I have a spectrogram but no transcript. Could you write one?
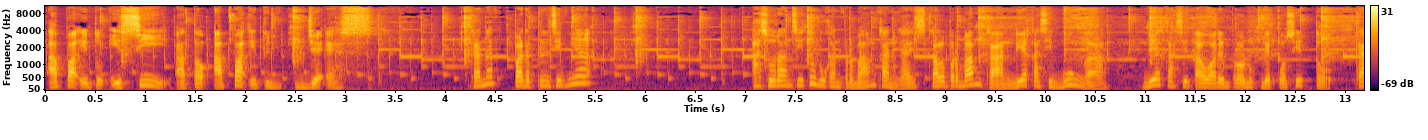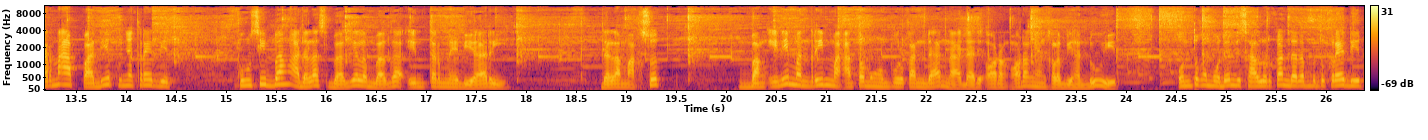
apa itu isi atau apa itu JS. Karena pada prinsipnya asuransi itu bukan perbankan, guys. Kalau perbankan dia kasih bunga, dia kasih tawarin produk deposito. Karena apa? Dia punya kredit. Fungsi bank adalah sebagai lembaga intermediari. Dalam maksud bank ini menerima atau mengumpulkan dana dari orang-orang yang kelebihan duit untuk kemudian disalurkan dalam bentuk kredit.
